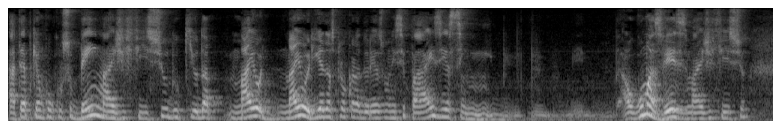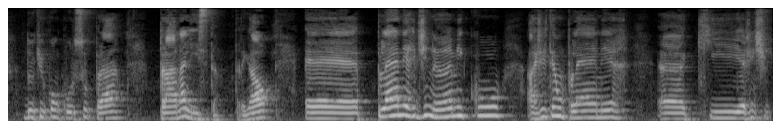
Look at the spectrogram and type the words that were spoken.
até porque é um concurso bem mais difícil do que o da maior, maioria das procuradorias municipais e assim algumas vezes mais difícil do que o concurso para analista, tá legal? É, planner dinâmico, a gente tem um planner é, que a gente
